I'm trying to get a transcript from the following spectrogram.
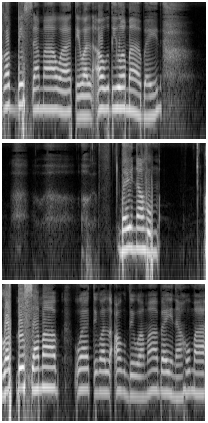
رب السماوات والأرض وما بين بينهم. رب السماوات والأرض وما بينهما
